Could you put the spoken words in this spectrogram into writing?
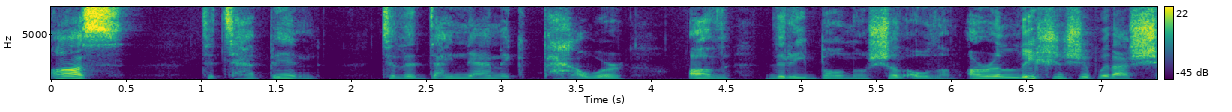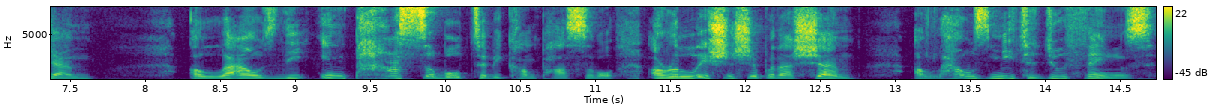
us to tap in to the dynamic power of the Ribono Shel Olam. Our relationship with Hashem allows the impossible to become possible. Our relationship with Hashem allows me to do things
